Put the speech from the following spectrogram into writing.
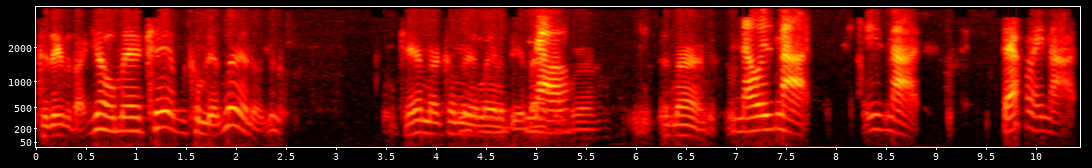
because they was like, "Yo, man, Cam can come to Atlanta," you know. Cam not coming to Atlanta mm-hmm. to be a No. backup, bro. It's not. No, he's not. He's not. Definitely not.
